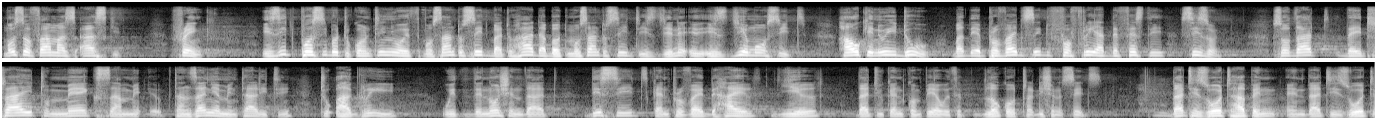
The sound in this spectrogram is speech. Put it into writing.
most of farmers ask, Frank, is it possible to continue with Monsanto seed, but to heard about Monsanto seed is, is GMO seed. How can we do? But they provide seed for free at the first season. So that they try to make some Tanzania mentality to agree with the notion that these seeds can provide the high yield that you can compare with local traditional seeds. That is what happened and that is what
